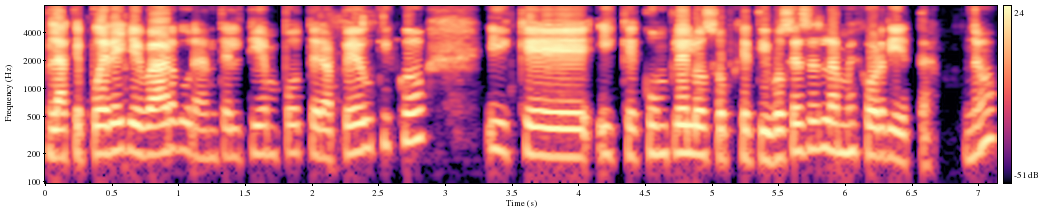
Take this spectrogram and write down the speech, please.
la que puede llevar durante el tiempo terapéutico y que, y que cumple los objetivos. Esa es la mejor dieta, ¿no?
